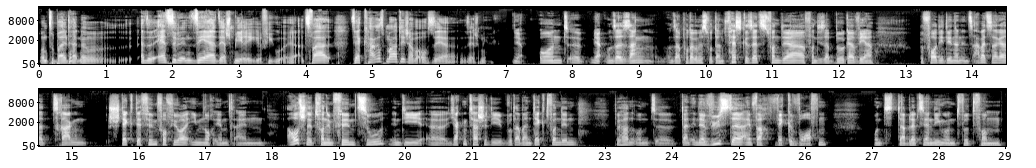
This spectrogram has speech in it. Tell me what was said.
Und sobald halt eine, also er ist eine sehr, sehr schmierige Figur, ja. Zwar sehr charismatisch, aber auch sehr, sehr schmierig. Ja. Und äh, ja, unser Sang, unser Protagonist wird dann festgesetzt von der, von dieser Bürgerwehr. Bevor die den dann ins Arbeitslager tragen, steckt der Filmvorführer ihm noch eben einen Ausschnitt von dem Film zu in die äh, Jackentasche, die wird aber entdeckt von den Behörden und äh, dann in der Wüste einfach weggeworfen. Und da bleibt sie dann liegen und wird vom,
